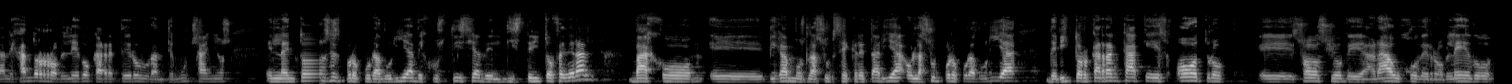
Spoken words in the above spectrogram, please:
Alejandro Robledo Carretero durante muchos años en la entonces Procuraduría de Justicia del Distrito Federal, bajo, eh, digamos, la subsecretaría o la subprocuraduría de Víctor Carrancá, que es otro eh, socio de Araujo, de Robledo,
